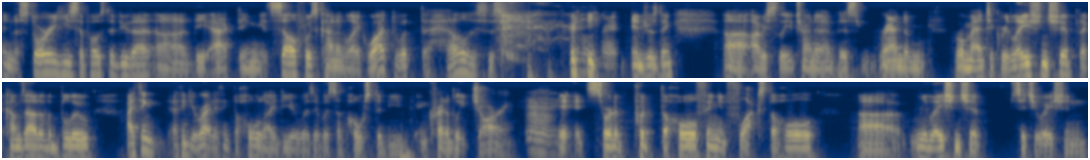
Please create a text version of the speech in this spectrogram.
In the story, he's supposed to do that. Uh, the acting itself was kind of like, what? What the hell? This is Right. interesting. Uh, obviously, trying to have this random romantic relationship that comes out of the blue. I think I think you're right. I think the whole idea was it was supposed to be incredibly jarring. Mm. It, it sort of put the whole thing in flux, the whole uh, relationship situation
